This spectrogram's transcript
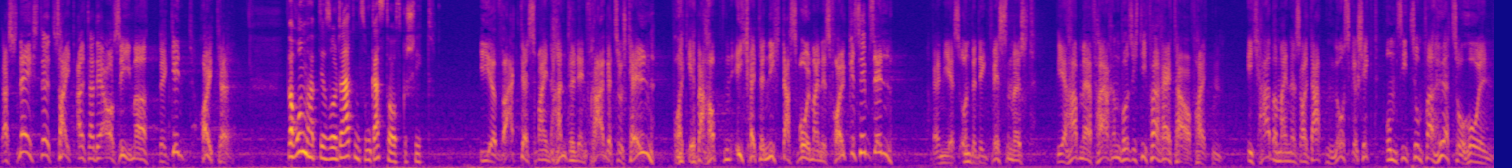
Das nächste Zeitalter der Orsima beginnt heute. Warum habt ihr Soldaten zum Gasthaus geschickt? Ihr wagt es, mein Handeln in Frage zu stellen? Wollt ihr behaupten, ich hätte nicht das Wohl meines Volkes im Sinn? Wenn ihr es unbedingt wissen müsst, wir haben erfahren, wo sich die Verräter aufhalten. Ich habe meine Soldaten losgeschickt, um sie zum Verhör zu holen.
